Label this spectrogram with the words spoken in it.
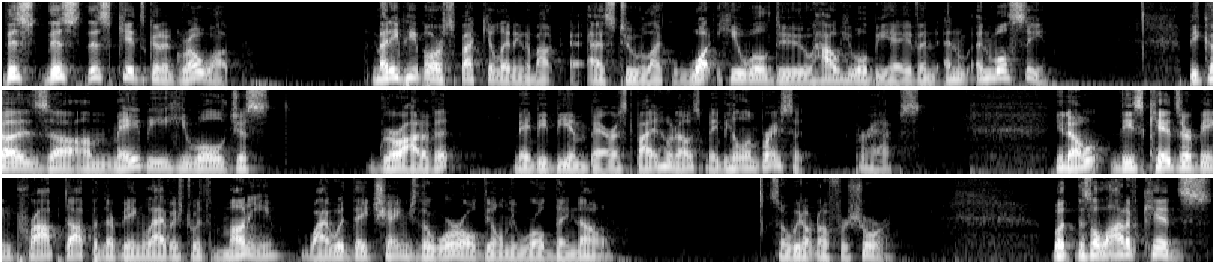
This this this kid's going to grow up. Many people are speculating about eh, as to like what he will do, how he will behave, and and, and we'll see, because uh, um, maybe he will just grow out of it, maybe be embarrassed by it. Who knows? Maybe he'll embrace it perhaps. You know, these kids are being propped up and they're being lavished with money. Why would they change the world, the only world they know? So we don't know for sure. But there's a lot of kids,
